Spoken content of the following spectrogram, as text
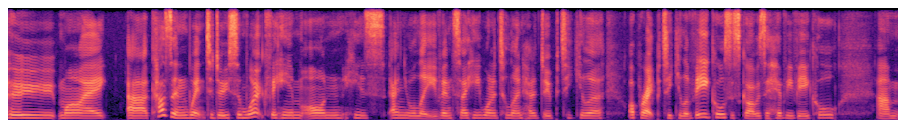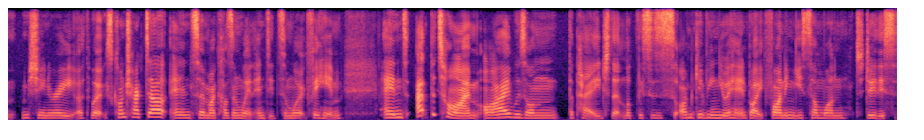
who my uh, cousin went to do some work for him on his annual leave, and so he wanted to learn how to do particular operate particular vehicles. This guy was a heavy vehicle um, machinery earthworks contractor, and so my cousin went and did some work for him. And at the time, I was on the page that look, this is I'm giving you a hand by finding you someone to do this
